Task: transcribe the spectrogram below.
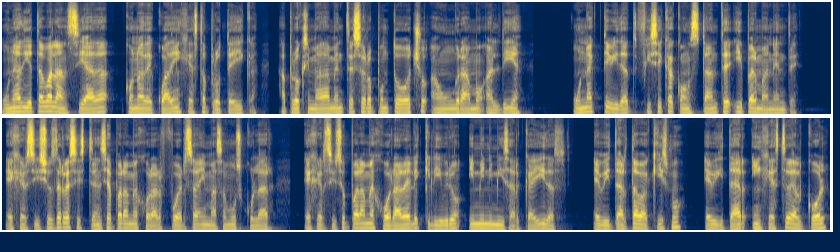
una dieta balanceada con adecuada ingesta proteica, aproximadamente 0.8 a 1 gramo al día, una actividad física constante y permanente, ejercicios de resistencia para mejorar fuerza y masa muscular, ejercicio para mejorar el equilibrio y minimizar caídas, evitar tabaquismo, evitar ingesta de alcohol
